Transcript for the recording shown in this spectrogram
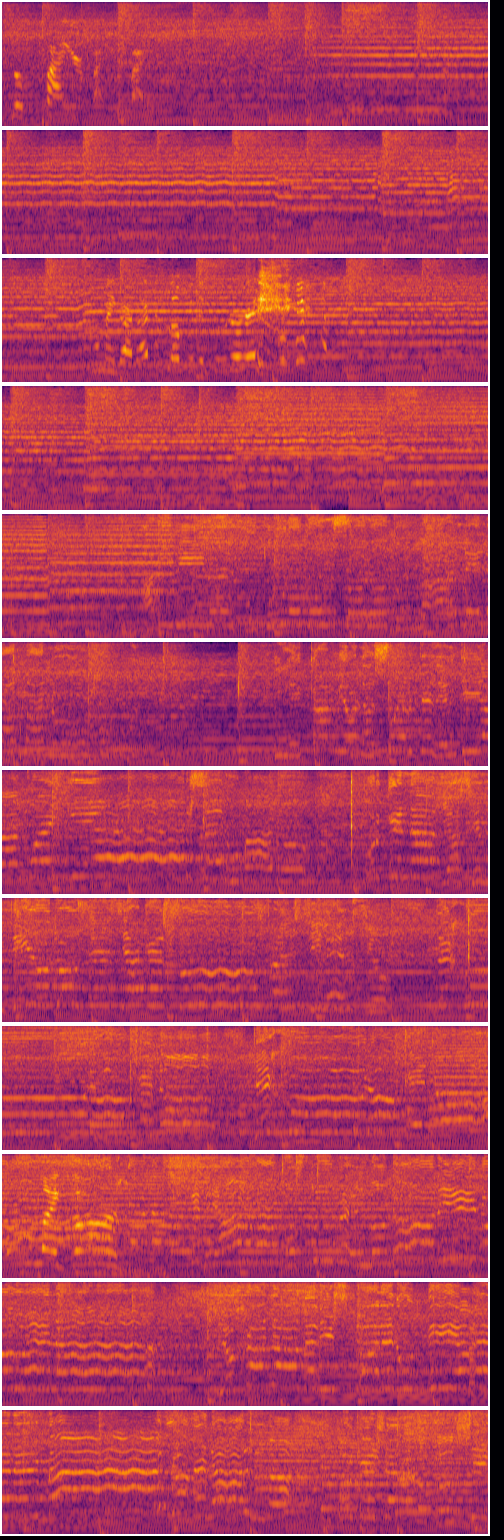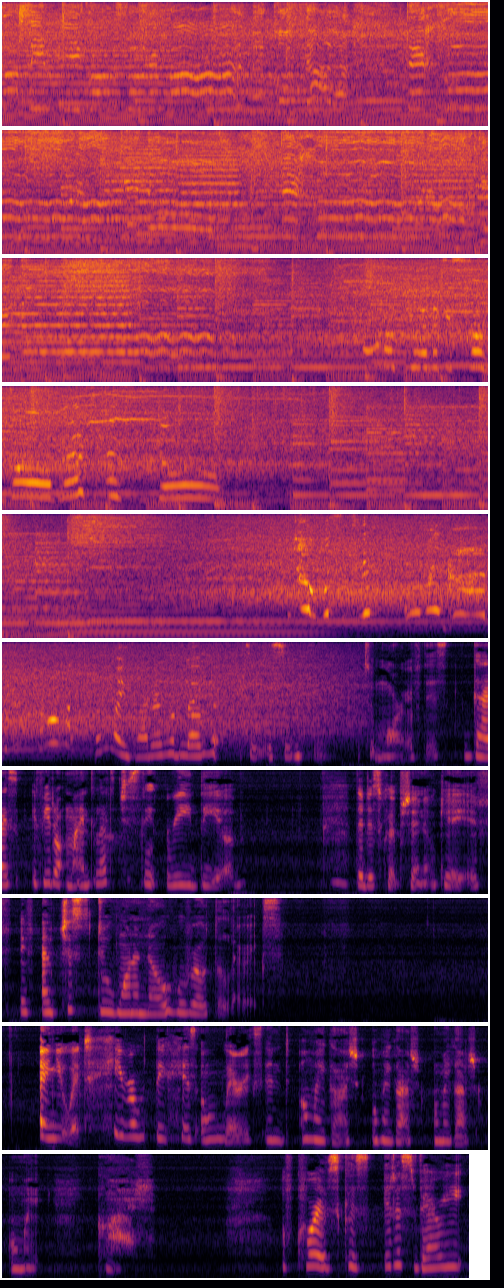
The fire, fire, fire. Oh my god, I'm in love with the dude already. That was. Oh my god. Oh my, oh my god. I would love to listen to, to more of this. Guys, if you don't mind, let's just read the uh, the description, okay? If if I just do want to know who wrote the lyrics. I knew it. He wrote the, his own lyrics, and oh my gosh, oh my gosh, oh my gosh, oh my gosh. Of course, because it is very.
